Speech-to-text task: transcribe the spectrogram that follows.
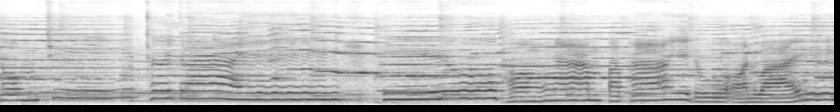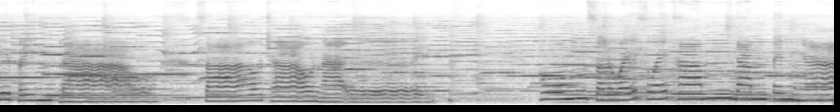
ชมชิดเชยใกล้ผิวผ่องงามประพายดูอ่อนไหวปริ้งพราว สาวชาวนาเอ่ยผมสลวยสวยคำดำเป็นเงา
